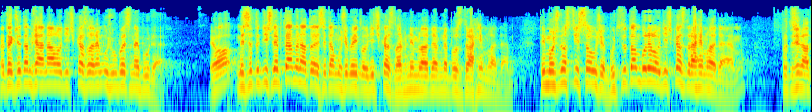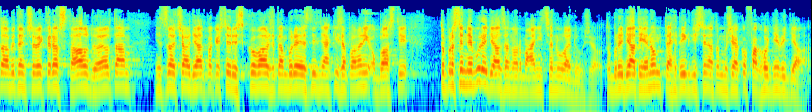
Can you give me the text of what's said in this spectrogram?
no takže tam žádná lodička s ledem už vůbec nebude. Jo? My se totiž neptáme na to, jestli tam může být lodička s levným ledem nebo s drahým ledem. Ty možnosti jsou, že buď to tam bude lodička s drahým ledem, protože na to, aby ten člověk teda vstal, dojel tam, něco začal dělat, pak ještě riskoval, že tam bude jezdit v nějaký zaplavené oblasti, to prostě nebude dělat za normální cenu ledu. Že jo? To bude dělat jenom tehdy, když se na to může jako fakt hodně vydělat.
